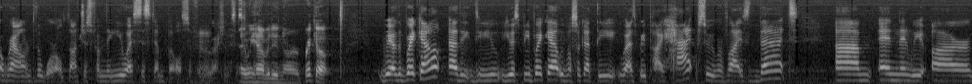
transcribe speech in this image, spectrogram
around the world, not just from the US system, but also from the Russian system. And we have it in our breakout. We have the breakout, uh, the, the USB breakout. We've also got the Raspberry Pi hat, so we revised that. Um, and then we are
